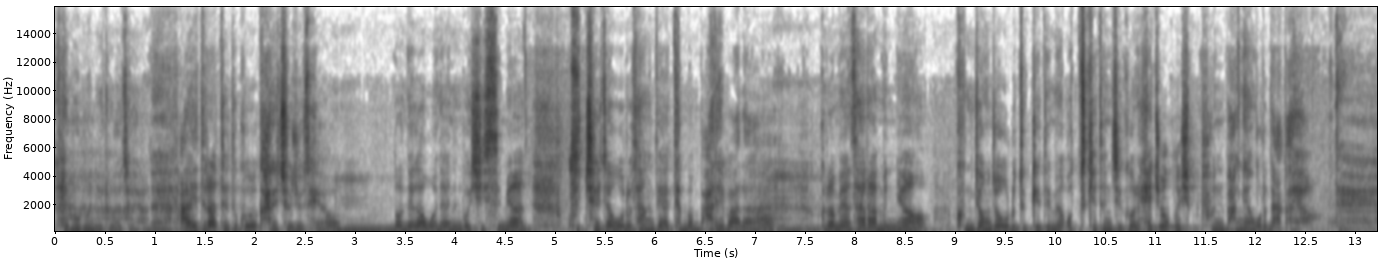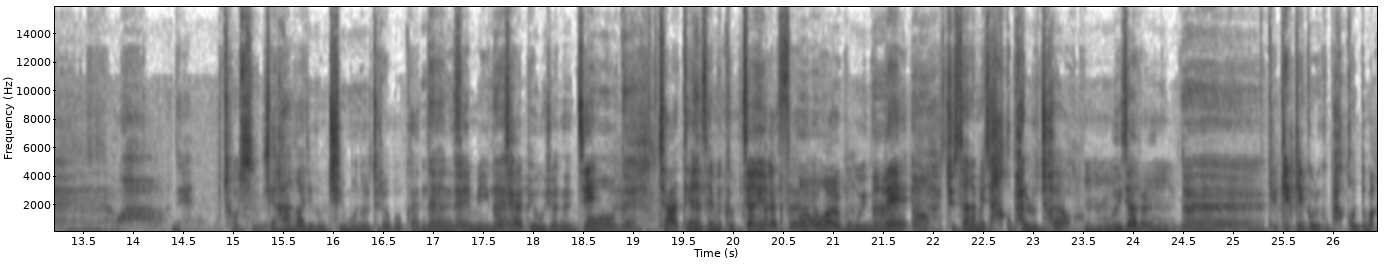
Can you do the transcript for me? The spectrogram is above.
대부분 이루어져요. 네. 아이들한테도 그걸 가르쳐 주세요. 음. 너네가 원하는 것이 있으면 구체적으로 상대한테 한번 말해봐라. 음. 그러면 사람은요 긍정적으로 듣게 되면 어떻게든지 그걸 해주고 싶은 방향으로 나가요. 네. 와, 네, 좋습니다. 제가 한 가지 그럼 질문을 드려볼까요? 네, 태연 네. 쌤이 이걸 네. 잘 배우셨는지. 어, 네. 자, 태연 쌤이 극장에 갔어요. 어. 영화를 보고 있는데 네, 어. 뒷사람이 자꾸 발로 쳐요. 음. 의자를 네. 낄낄낄거리고 팝콘도 막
